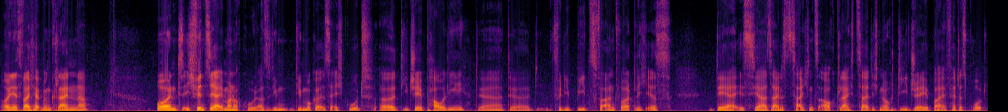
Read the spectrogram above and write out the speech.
Und jetzt war ich halt mit dem Kleinen da. Und ich finde sie ja immer noch cool. Also die, die Mucke ist echt gut. Äh, DJ Pauli, der, der die, für die Beats verantwortlich ist, der ist ja seines Zeichens auch gleichzeitig noch DJ bei Fettes Brot.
